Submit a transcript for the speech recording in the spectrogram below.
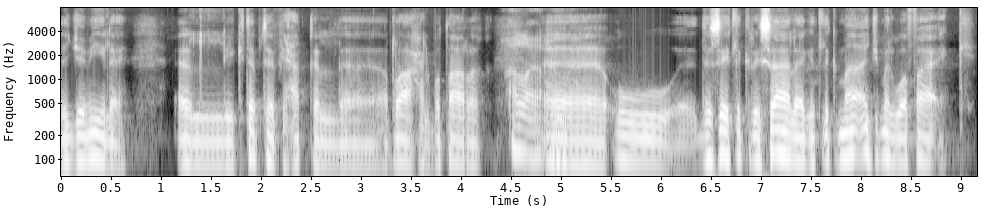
الجميلة. اللي كتبتها في حق ال- الراحل أبو طارق. الله يرحمه. آه ودزيت لك رسالة قلت لك ما أجمل وفائك.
